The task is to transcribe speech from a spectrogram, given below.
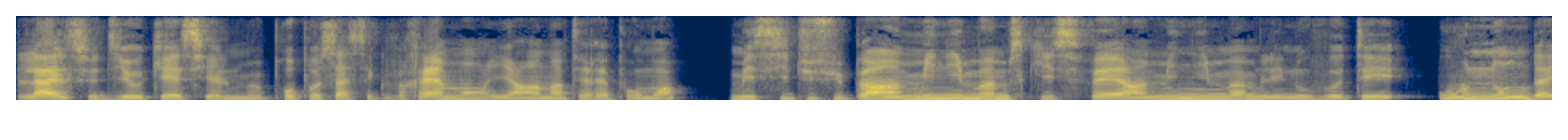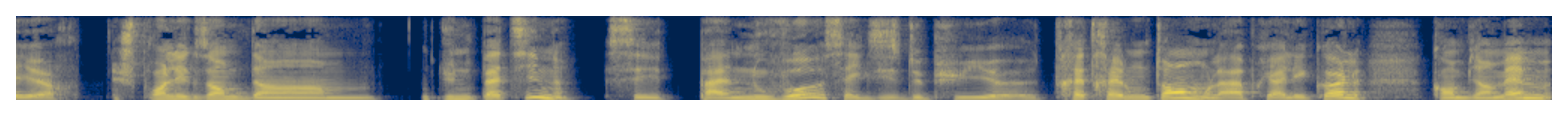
là, elle se dit, ok, si elle me propose ça, c'est que vraiment il y a un intérêt pour moi. Mais si tu suis pas un minimum ce qui se fait, un minimum les nouveautés ou non d'ailleurs. Je prends l'exemple d'un d'une patine, c'est pas nouveau, ça existe depuis euh, très très longtemps, on l'a appris à l'école, quand bien même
